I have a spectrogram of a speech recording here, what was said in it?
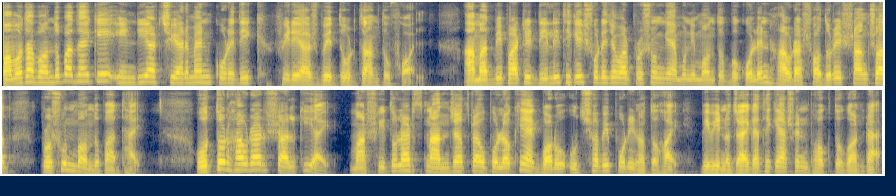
মমতা বন্দ্যোপাধ্যায়কে ইন্ডিয়ার চেয়ারম্যান করে দিক, ফিরে আসবে দুর্দান্ত ফল। আম আদমি পার্টির দিল্লি থেকে সরে যাওয়ার প্রসঙ্গে এমনই মন্তব্য করলেন হাওড়া সদরের সাংসদ প্রসূন বন্দ্যোপাধ্যায়। উত্তর হাওড়ার শালকিয়ায় মা শীতলার স্নানযাত্রা উপলক্ষে এক বড় উৎসবে পরিণত হয়। বিভিন্ন জায়গা থেকে আসেন ভক্তগণরা।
